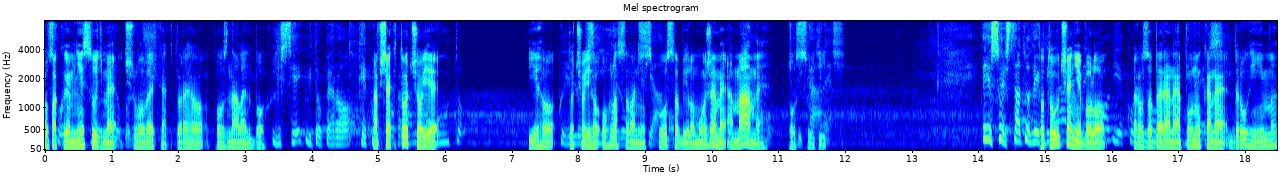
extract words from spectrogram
Opakujem, nesúďme človeka, ktorého pozná len Boh. Avšak to, čo je jeho, to, čo jeho ohlasovanie spôsobilo, môžeme a máme posúdiť. Toto učenie bolo rozoberané a ponúkané druhým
